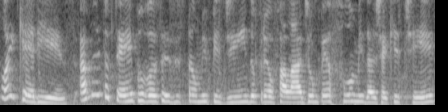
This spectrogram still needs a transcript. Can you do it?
Oi, queris! Há muito tempo vocês estão me pedindo para eu falar de um perfume da Jequiti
